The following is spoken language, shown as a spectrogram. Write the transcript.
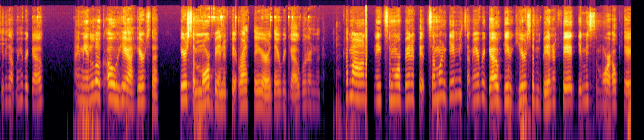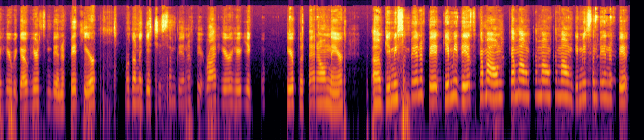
Give me something. Here we go. I mean, look. Oh, yeah. Here's a here's some more benefit right there. There we go. We're gonna come on. I need some more benefit. Someone give me some. Here we go. Give here's some benefit. Give me some more. Okay, here we go. Here's some benefit here. We're gonna get you some benefit right here. Here you go. Here, put that on there. Um, give me some benefit. Give me this. Come on. Come on. Come on. Come on. Give me some benefit.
